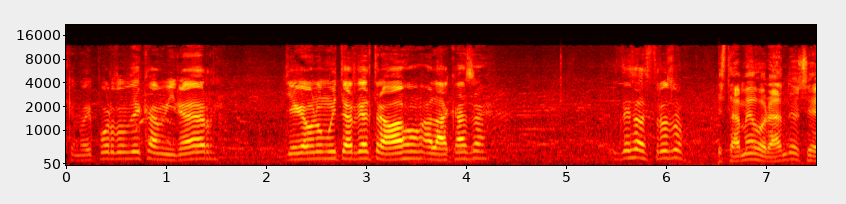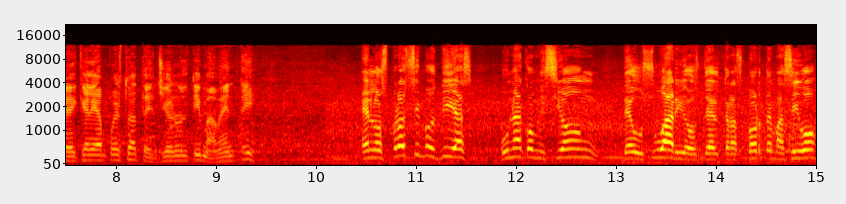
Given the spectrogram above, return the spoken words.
Que no hay por dónde caminar, llega uno muy tarde al trabajo, a la casa, es desastroso. Está mejorando, se ve que le han puesto atención últimamente. En los próximos días, una comisión de usuarios del transporte masivo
